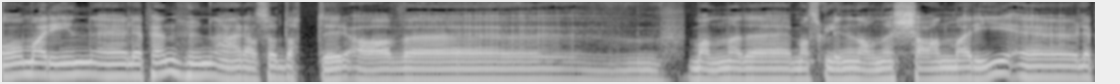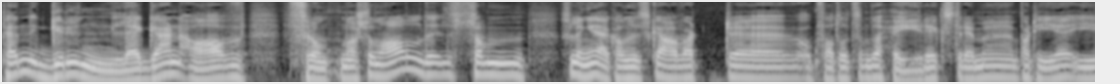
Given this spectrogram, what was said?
Og Marine eh, Le Pen hun er altså datter av uh, mannen med det maskuline navnet Jean-Marie uh, Le Pen, grunnleggeren av Front National, som så lenge jeg kan huske har vært uh, oppfattet som det høyreekstreme partiet i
